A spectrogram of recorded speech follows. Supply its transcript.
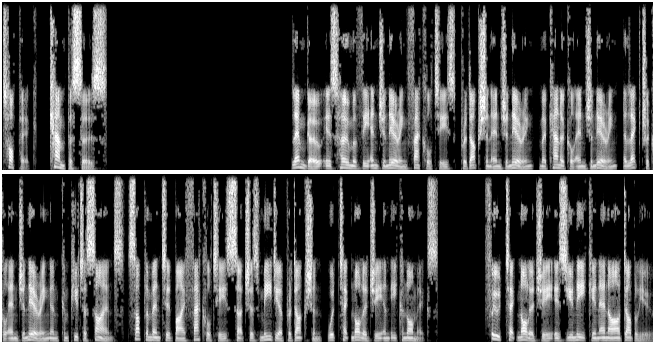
Topic: Campuses Lemgo is home of the engineering faculties production engineering, mechanical engineering, electrical engineering and computer science, supplemented by faculties such as media production, wood technology and economics. Food technology is unique in NRW.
